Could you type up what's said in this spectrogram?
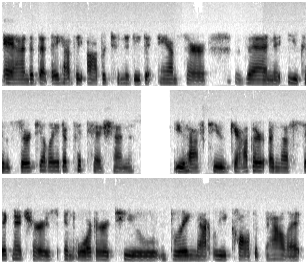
and that they have the opportunity to answer. Then you can circulate a petition. You have to gather enough signatures in order to bring that recall to ballot.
